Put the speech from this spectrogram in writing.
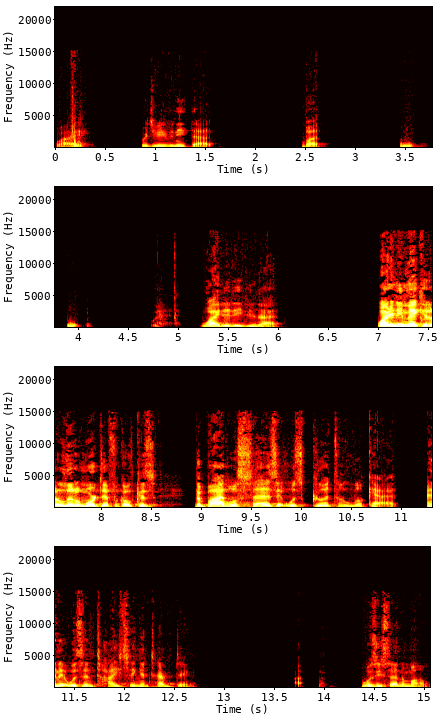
Why would you even eat that? But why did he do that? Why didn't he make it a little more difficult? Because the Bible says it was good to look at and it was enticing and tempting. Uh, was he setting them up?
